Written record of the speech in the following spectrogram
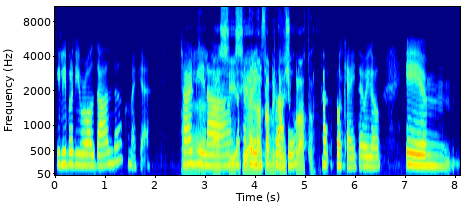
il libro di Roald Dahl, com'è che è? Charlie uh, e la, ah, sì, la, sì, è la fabbrica di cioccolato. Ah, ok, there we go. E, um,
